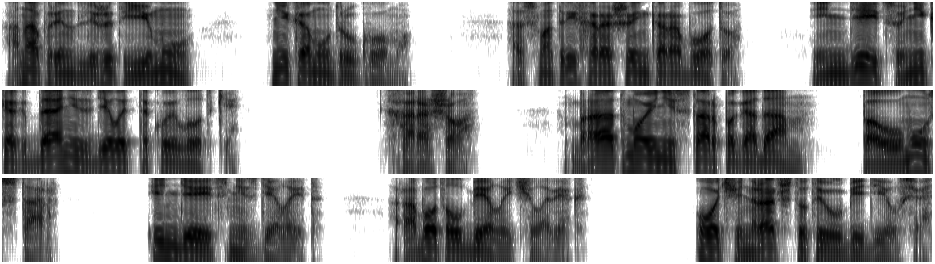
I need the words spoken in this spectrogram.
она принадлежит ему, никому другому. Осмотри хорошенько работу. Индейцу никогда не сделать такой лодки. Хорошо. Брат мой не стар по годам, по уму стар. Индеец не сделает работал белый человек. Очень рад, что ты убедился,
